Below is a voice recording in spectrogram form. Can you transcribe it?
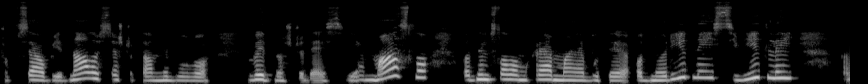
щоб все об'єдналося, щоб там не було видно, що десь є масло. Одним словом, крем має бути однорідний, світлий. Е,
